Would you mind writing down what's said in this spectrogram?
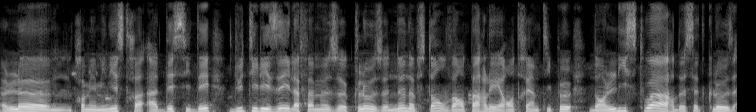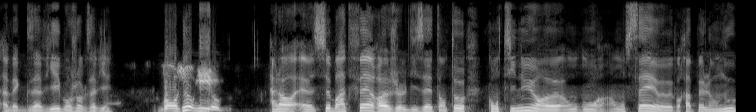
Le premier ministre a décidé d'utiliser la fameuse clause nonobstant. On va en parler rentrer un petit peu dans l'histoire de cette clause avec Xavier. Bonjour Xavier. Bonjour Guillaume. Alors, euh, ce bras de fer, euh, je le disais tantôt, continue. Euh, on, on, sait, rappelons-nous,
